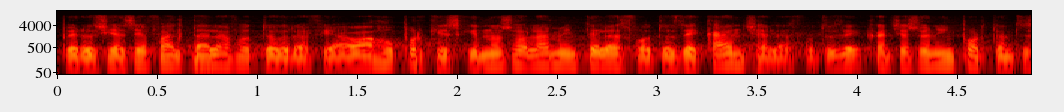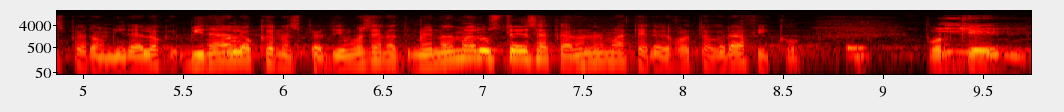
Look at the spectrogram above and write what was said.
pero sí hace falta la fotografía abajo porque es que no solamente las fotos de cancha, las fotos de cancha son importantes, pero mira lo, mira lo que nos perdimos en Menos mal ustedes sacaron el material fotográfico, porque,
